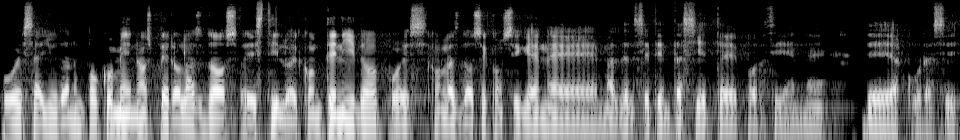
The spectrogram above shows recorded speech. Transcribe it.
pues ayudan un poco menos, pero las dos, estilo y contenido, pues con las dos se consiguen eh, más del 77% de accuracy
